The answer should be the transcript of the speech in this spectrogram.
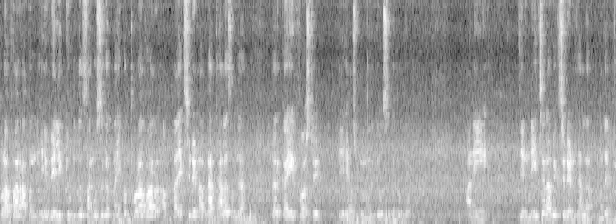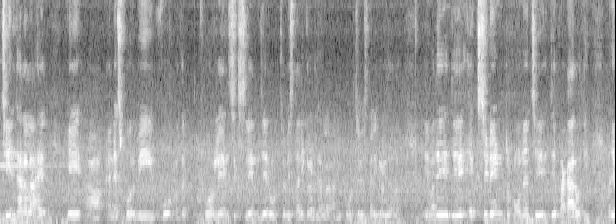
थोडाफार आपण हे वेल इक्विप्ड तर सांगू शकत नाही पण थोडाफार आपला ॲक्सिडेंट अपघात झाला समजा तर काही फर्स्ट एड ते हे हॉस्पिटलमध्ये देऊ शकत होतं. आणि जे नेचर ऑफ ॲक्सिडेंट झाला म्हणजे चेंज झालेला आहे. हे N H four B four मतलब फोर लेन सिक्स लेन जे रोड चोवीस तारीखकडे झालं आणि फोर चोवीस तारीखकडे झालं. त्यामध्ये जे ॲक्सिडेंट होण्याचे जे प्रकार होती म्हणजे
